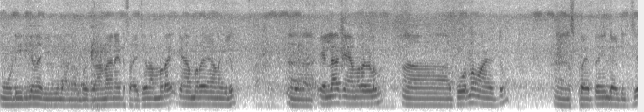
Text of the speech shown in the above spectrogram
മൂടിയിരിക്കുന്ന രീതിയിലാണ് നമുക്ക് കാണാനായിട്ട് സാധിച്ചത്. നമ്മുടെ ക്യാമറയാണെങ്കിലും എല്ലാ ക്യാമറകളും പൂർണമായിട്ടും സ്പ്രേ പെയിന്റ് അടിച്ച്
